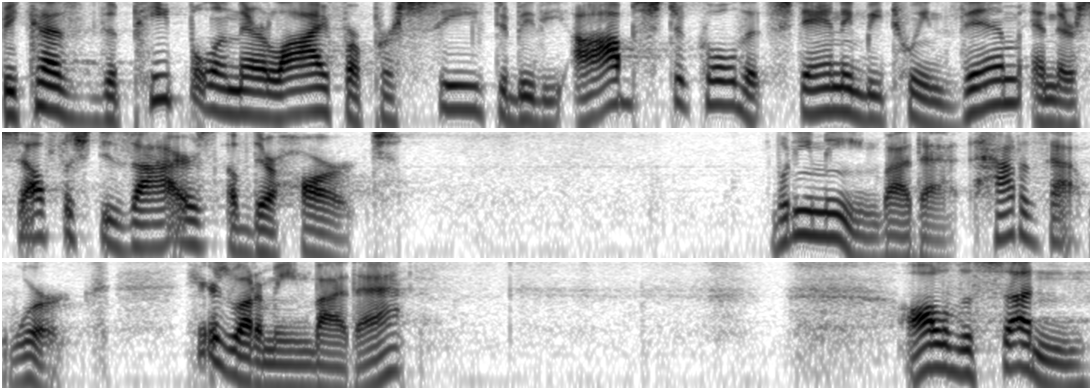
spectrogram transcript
Because the people in their life are perceived to be the obstacle that's standing between them and their selfish desires of their heart. What do you mean by that? How does that work? Here's what I mean by that. All of a sudden,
